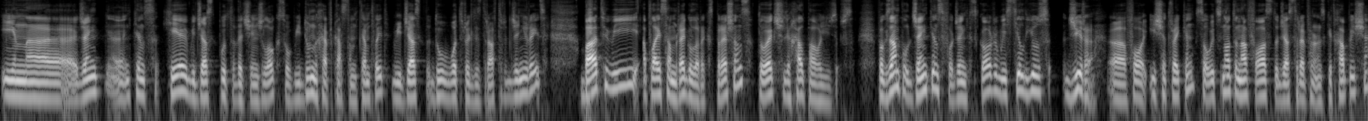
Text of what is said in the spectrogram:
in uh, Jenkins, here we just put the change log. So we don't have custom template. We just do what release drafter generates. But we apply some regular expressions to actually help our users. For example, Jenkins, for Jenkins core, we still use Jira uh, for issue tracking. So it's not enough for us to just reference GitHub issue.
